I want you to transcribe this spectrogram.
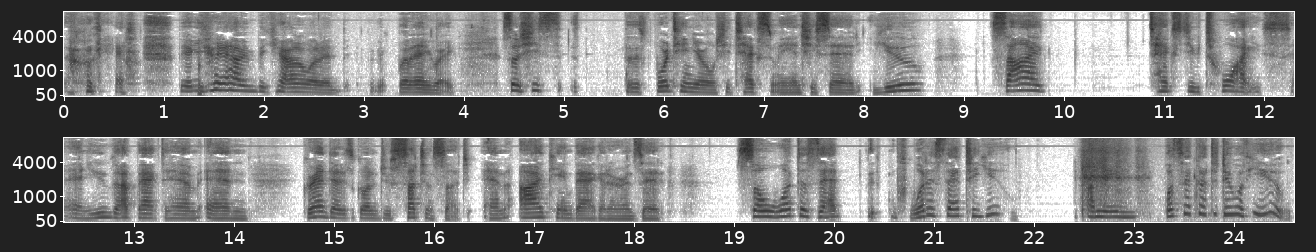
Okay. You have to be on it. But anyway, so she's, this 14 year old, she texted me and she said, you, side text you twice and you got back to him and granddad is going to do such and such. And I came back at her and said, so what does that, what is that to you? I mean, what's that got to do with you?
